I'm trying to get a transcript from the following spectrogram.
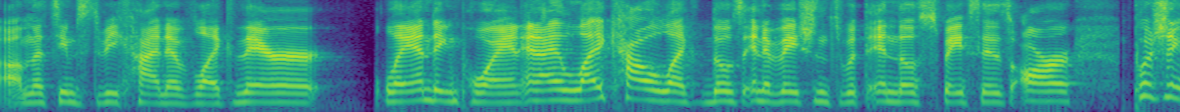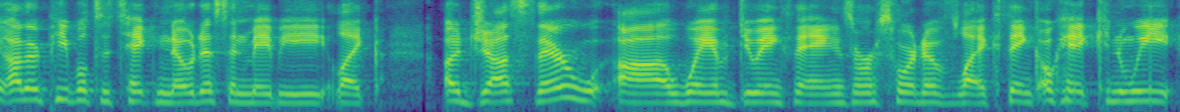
um, that seems to be kind of like their landing point and i like how like those innovations within those spaces are pushing other people to take notice and maybe like adjust their uh, way of doing things or sort of like think okay can we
